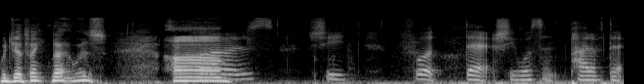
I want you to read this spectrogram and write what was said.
Would you think that was? Um, because she thought that she wasn't part of the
